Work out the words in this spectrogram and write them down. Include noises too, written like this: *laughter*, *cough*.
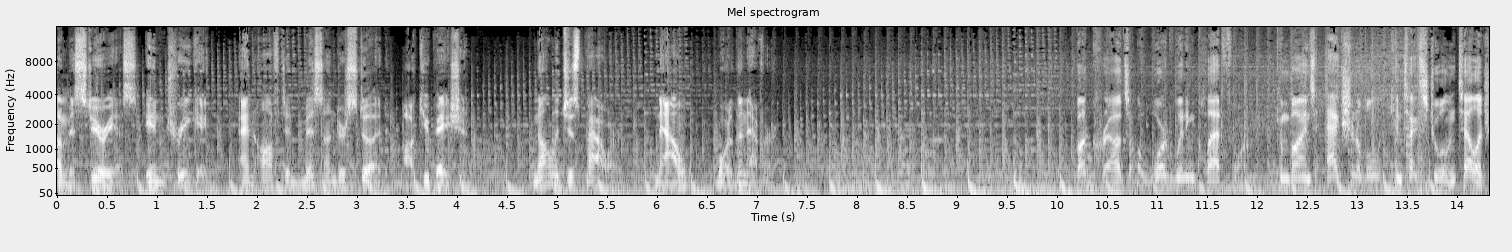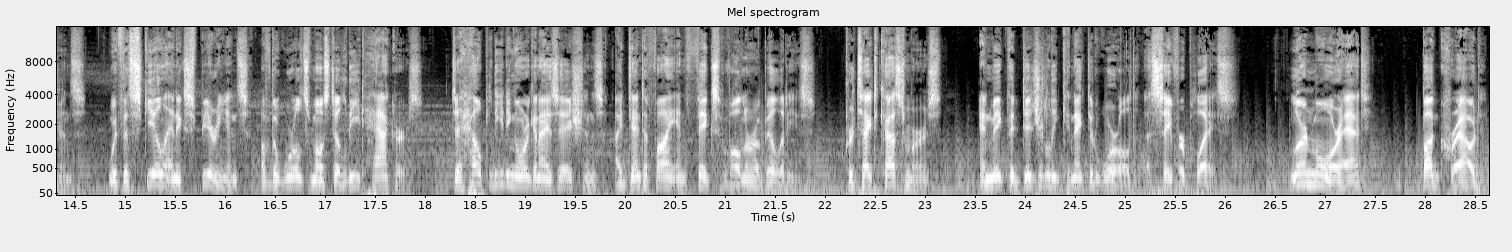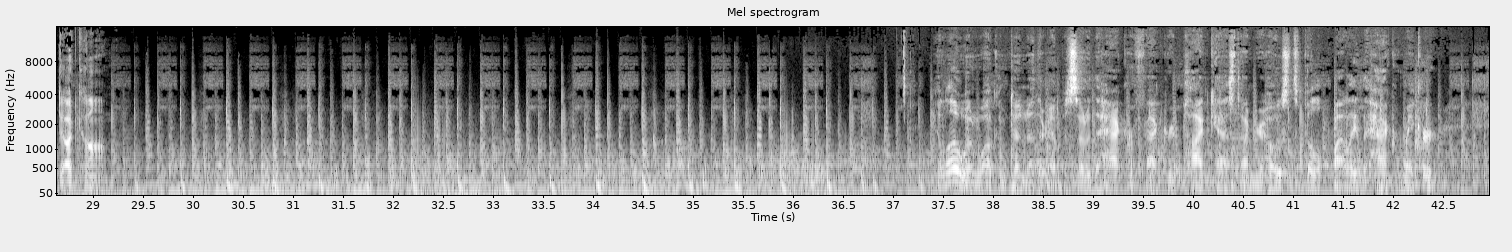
a mysterious, intriguing, and often misunderstood occupation. Knowledge is power, now more than ever. BugCrowd's award winning platform combines actionable contextual intelligence with the skill and experience of the world's most elite hackers to help leading organizations identify and fix vulnerabilities, protect customers, and make the digitally connected world a safer place. Learn more at bugcrowd.com. Hello, and welcome to another episode of the Hacker Factory podcast. I'm your host, Philip Wiley, the Hacker Maker.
